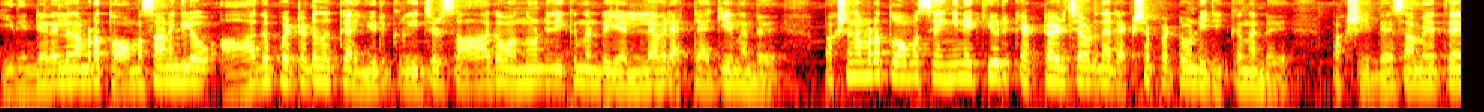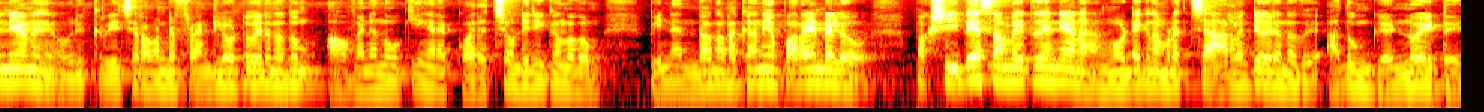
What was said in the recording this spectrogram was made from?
ഇതിന്റെ ഇടയിൽ നമ്മുടെ തോമസ് ആണെങ്കിലോ ആകെ പെട്ടിട്ട് നിൽക്കുക. ഈ ഒരു ക്രീച്ചേഴ്സ് ആകെ വന്നുകൊണ്ടിരിക്കുന്നുണ്ട്. എല്ലാവരും അറ്റാക്ക് ചെയ്യുന്നുണ്ട്. പക്ഷേ നമ്മുടെ തോമസ് എങ്ങനെയൊക്കെ ഒരു കെട്ടഴിച്ച് അവിടുന്ന് രക്ഷപ്പെട്ടുകൊണ്ടിരിക്കുന്നുണ്ട്. പക്ഷേ ഇതേ സമയത്ത് തന്നെയാണ് ഒരു ക്രീച്ചർ അവന്റെ ഫ്രണ്ടിലോട്ട് വരുന്നതും അവനെ നോക്കി ഇങ്ങനെ കുരച്ചുകൊണ്ടിരിക്കുന്നതും പിന്നെ എന്താ നടക്കാന്ന് ഞാൻ പറയണ്ടല്ലോ? പക്ഷേ ഇതേ സമയത്ത് തന്നെയാണ് അങ്ങോട്ടേക്ക് നമ്മുടെ ചാർലറ്റ് വരുന്നത്. അതും ഗണ്ണുമായിട്ട്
